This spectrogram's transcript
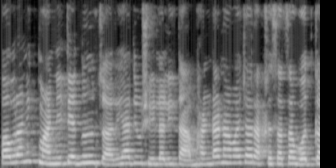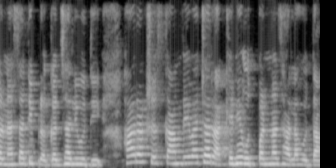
पौराणिक मान्यतेनुसार या दिवशी ललिता भांडा नावाच्या राक्षसाचा वध करण्यासाठी प्रकट झाली होती. हा राक्षस कामदेवाच्या राखेने उत्पन्न झाला होता.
